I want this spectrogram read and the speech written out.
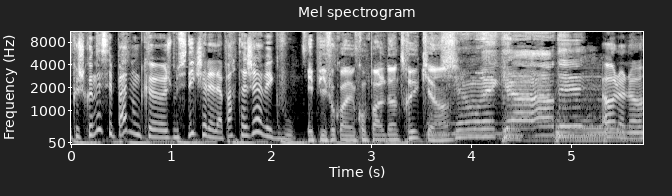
que je connaissais pas, donc euh, je me suis dit que j'allais la partager avec vous. Et puis il faut quand même qu'on parle d'un truc. Hein. Oh là là.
